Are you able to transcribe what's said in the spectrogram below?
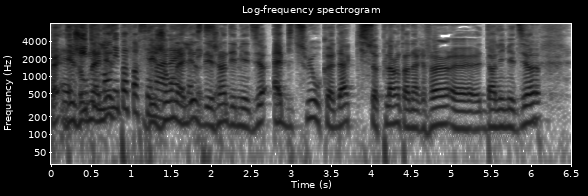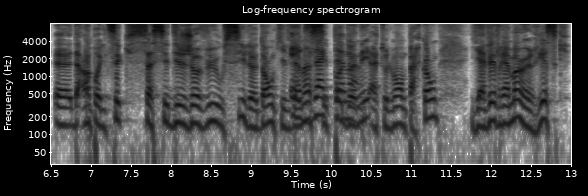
Ben, Euh, et tout le monde n'est pas forcément des journalistes, des ça. gens des médias habitués au Kodak qui se plantent en arrivant euh, dans les médias. euh, en politique, ça s'est déjà vu aussi. Là, donc, évidemment, c'est pas donné à tout le monde. Par contre, il y avait vraiment un risque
